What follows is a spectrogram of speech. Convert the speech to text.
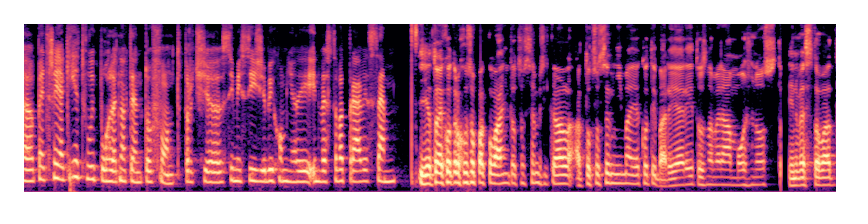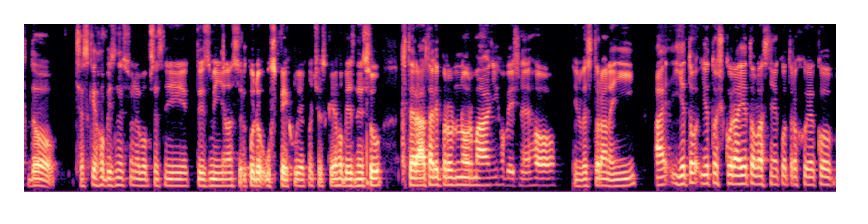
Eh, Petře, jaký je tvůj pohled na tento fond? Proč eh, si myslíš, že bychom měli investovat právě sem? Je to jako trochu zopakování to, co jsem říkal a to, co se vnímá jako ty bariéry, to znamená možnost investovat do českého biznesu, nebo přesně, jak ty zmínila se, jako do úspěchu jako českého biznesu, která tady pro normálního běžného investora není. A je to, je to škoda, je to vlastně jako trochu jako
